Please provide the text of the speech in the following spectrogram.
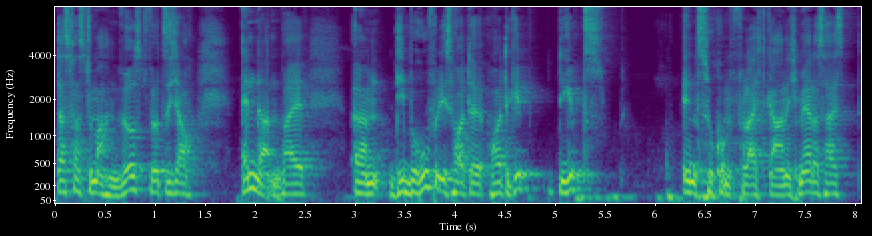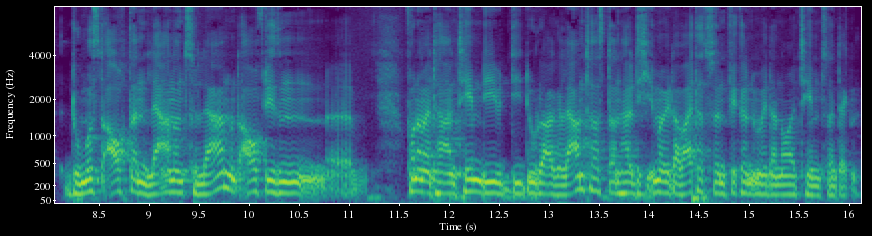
das, was du machen wirst, wird sich auch ändern, weil ähm, die Berufe, die es heute, heute gibt, die gibt's in Zukunft vielleicht gar nicht mehr. Das heißt, du musst auch dann lernen zu lernen und auf diesen äh, fundamentalen Themen, die, die du da gelernt hast, dann halt dich immer wieder weiterzuentwickeln, immer wieder neue Themen zu entdecken.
